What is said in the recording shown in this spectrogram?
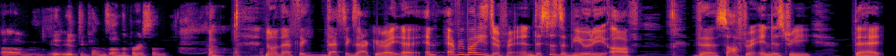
um, it, it, depends on the person. no, that's, that's exactly right. Uh, and everybody's different. And this is the beauty of, the software industry that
